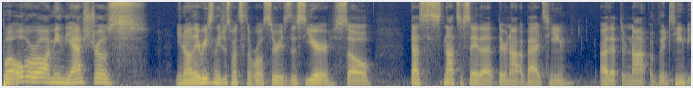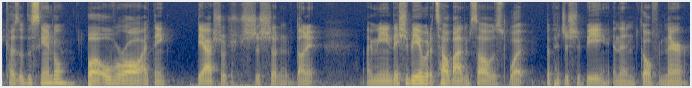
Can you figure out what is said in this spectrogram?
But overall, I mean, the Astros, you know, they recently just went to the World Series this year, so that's not to say that they're not a bad team, uh, that they're not a good team because of the scandal. But overall, I think the Astros just shouldn't have done it. I mean, they should be able to tell by themselves what the pitches should be and then go from there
